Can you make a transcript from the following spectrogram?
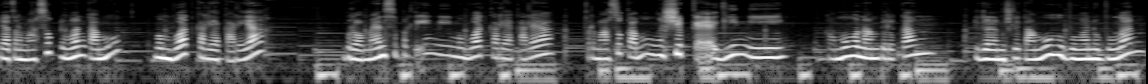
Ya termasuk dengan kamu membuat karya-karya bromance seperti ini membuat karya-karya termasuk kamu nge-ship kayak gini. Kamu menampilkan di dalam ceritamu hubungan-hubungan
